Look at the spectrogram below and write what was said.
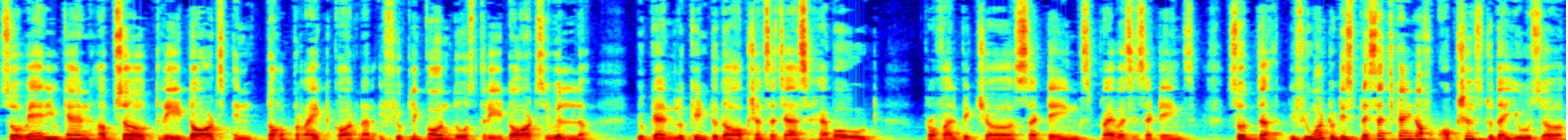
so where you can observe three dots in top right corner. If you click on those three dots, you will you can look into the options such as about, profile picture, settings, privacy settings. So the, if you want to display such kind of options to the user,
